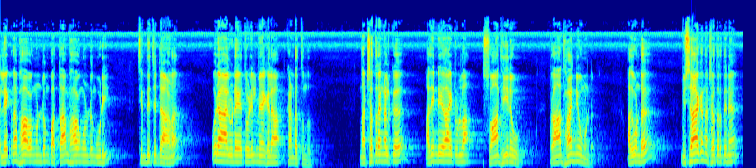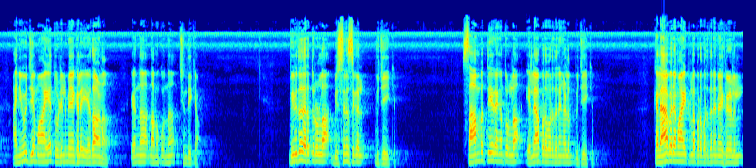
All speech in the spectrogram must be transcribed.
ലഗ്നഭാവം കൊണ്ടും പത്താം ഭാവം കൊണ്ടും കൂടി ചിന്തിച്ചിട്ടാണ് ഒരാളുടെ തൊഴിൽ മേഖല കണ്ടെത്തുന്നത്. നക്ഷത്രങ്ങൾക്ക് അതിന്റേതായിട്ടുള്ള സ്വാധീനവും പ്രാധാന്യവുമുണ്ട്. അതുകൊണ്ട് വിശാഖ നക്ഷത്രത്തിന് അനുയോജ്യമായ തൊഴിൽ മേഖല ഏതാണ് എന്ന് നമുക്കൊന്ന് ചിന്തിക്കാം. വിവിധ തരത്തിലുള്ള ബിസിനസ്സുകൾ വിജയിക്കും. സാമ്പത്തിക രംഗത്തുള്ള എല്ലാ പ്രവർത്തനങ്ങളും വിജയിക്കും. കലാപരമായിട്ടുള്ള പ്രവർത്തന മേഖലകളിൽ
